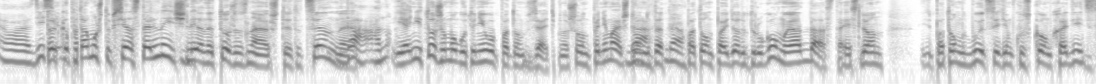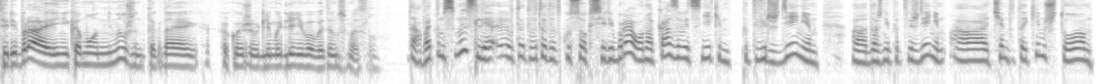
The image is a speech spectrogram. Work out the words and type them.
а, здесь... Только потому, что все остальные члены тоже знают, что это ценное, да, оно... и они тоже могут у него потом взять, потому что он понимает, что да, он это да. потом пойдет к другому и отдаст. А если он потом будет с этим куском ходить серебра, и никому он не нужен, тогда какой же для, для него в этом смысл? Да, в этом смысле э, вот, этот, вот этот кусок серебра, он оказывается неким подтверждением, а, даже не подтверждением, а чем-то таким, что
